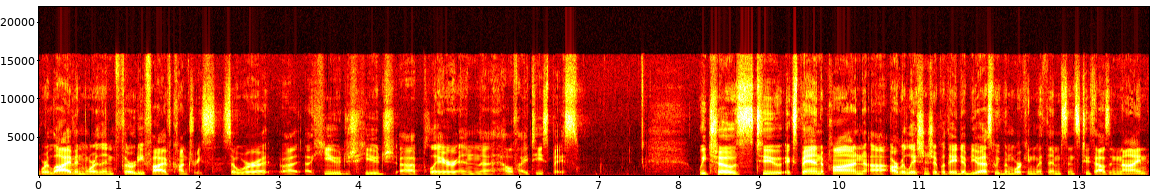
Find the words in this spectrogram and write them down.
We're live in more than 35 countries. So we're a, a, huge, huge uh, player in the health IT space. We chose to expand upon uh, our relationship with AWS. We've been working with them since 2009.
